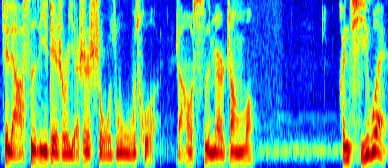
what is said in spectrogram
这俩司机这时候也是手足无措，然后四面张望。很奇怪，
